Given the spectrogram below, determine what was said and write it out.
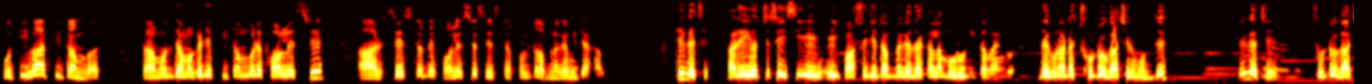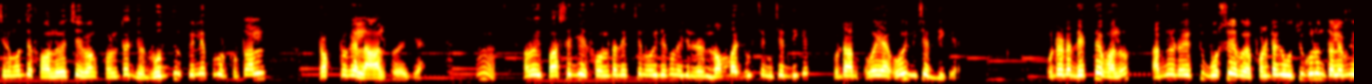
প্রতিভা পিতাম্বর। তার মধ্যে আমার কাছে পিতাম্বরে ফল এসছে আর শ্রেষ্ঠাতে ফল এসছে শ্রেষ্ঠা ফলটা আপনাকে আমি দেখাবো। ঠিক আছে? আর এই হচ্ছে সেই সি- এই পাশে যেটা আপনাকে দেখালাম অরুণিকা ম্যাঙ্গো। দেখুন একটা ছোট গাছের মধ্যে। ঠিক আছে? ছোট গাছের মধ্যে ফল হয়েছে এবং ফলটা রোদ্দুর পেলে পুরো টোটাল টকটকে লাল হয়ে যায়। হুম? আর ওই পাশে যে ফলটা দেখছেন ওই দেখুন ওই যে লম্বা ঝুলছে নিচের দিকে ওটা ওই ওই নিচের দিকে। ওটা দেখতে ভালো। আপনি ওটা একটু বসে ফলটাকে উঁচু করুন তাহলে আপনি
